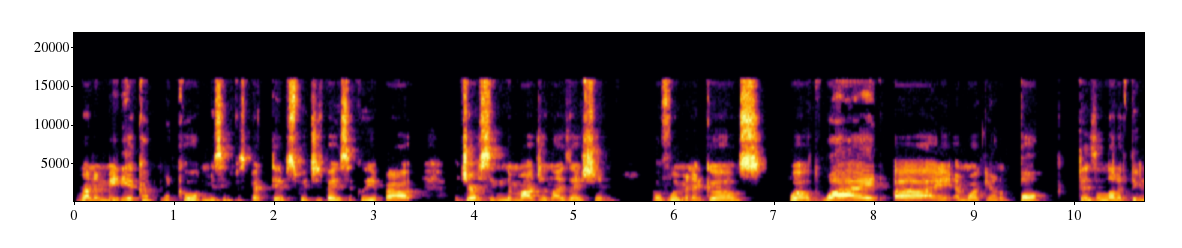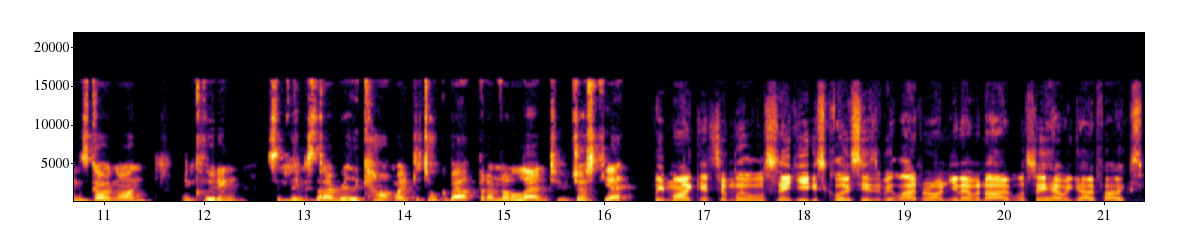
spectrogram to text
run a media company called Missing Perspectives, which is basically about addressing the marginalization of women and girls worldwide. I am working on a book. There's a lot of things going on, including some things that I really can't wait to talk about, but I'm not allowed to just yet. We might get some little sneaky exclusives a bit later on. You never know. We'll see how we go, folks.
